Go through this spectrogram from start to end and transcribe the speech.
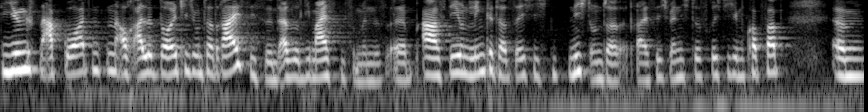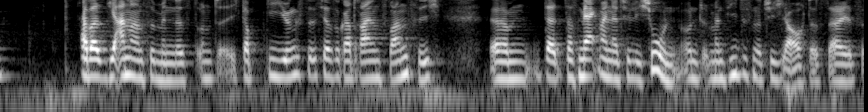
die jüngsten Abgeordneten auch alle deutlich unter 30 sind. Also die meisten zumindest. Äh, AfD und Linke tatsächlich nicht unter 30, wenn ich das richtig im Kopf habe. Ähm, aber die anderen zumindest. Und ich glaube, die jüngste ist ja sogar 23 ähm, da, das merkt man natürlich schon. Und man sieht es natürlich auch, dass da jetzt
